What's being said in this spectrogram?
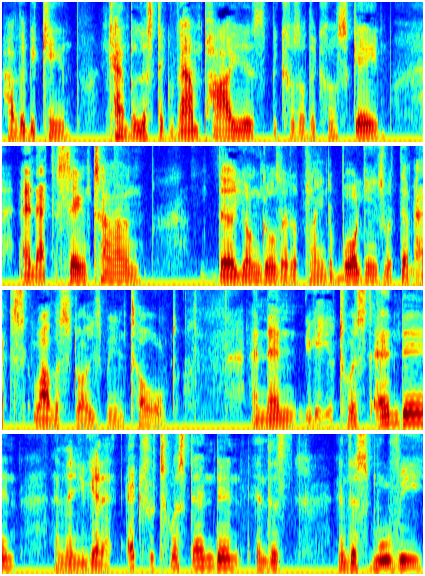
how they became cannibalistic vampires because of the cursed game, and at the same time, the young girls end up playing the board games with them the, while the story's being told and then you get your twist ending, and then you get an extra twist ending in this in this movie.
